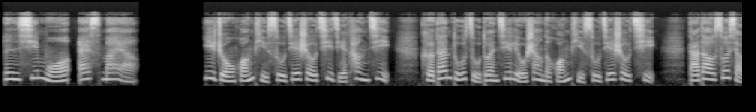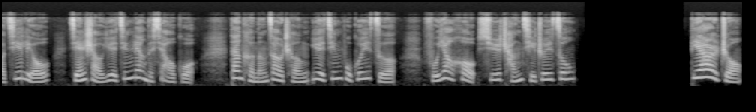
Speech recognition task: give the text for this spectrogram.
恩西摩 （Esmile） 一种黄体素接受器拮抗剂，可单独阻断肌瘤上的黄体素接受器，达到缩小肌瘤、减少月经量的效果，但可能造成月经不规则，服药后需长期追踪。第二种，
